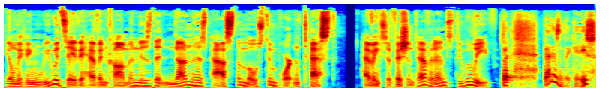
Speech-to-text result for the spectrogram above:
The only thing we would say they have in common is that none has passed the most important test having sufficient evidence to believe. but that isn't the case.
